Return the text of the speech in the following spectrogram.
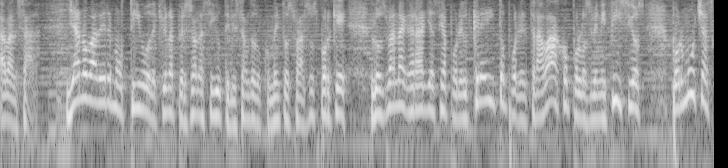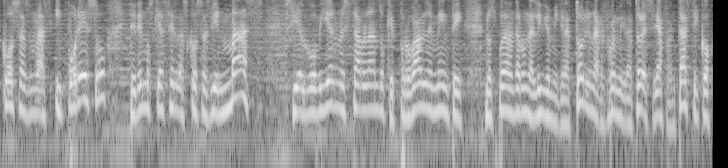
avanzada. Ya no va a haber motivo de que una persona siga utilizando documentos falsos porque los van a agarrar ya sea por el crédito, por el trabajo, por los beneficios, por muchas cosas más. Y por eso tenemos que hacer las cosas bien. Más si el gobierno está hablando que probablemente nos puedan dar un alivio migratorio, una reforma migratoria, sería fantástico.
